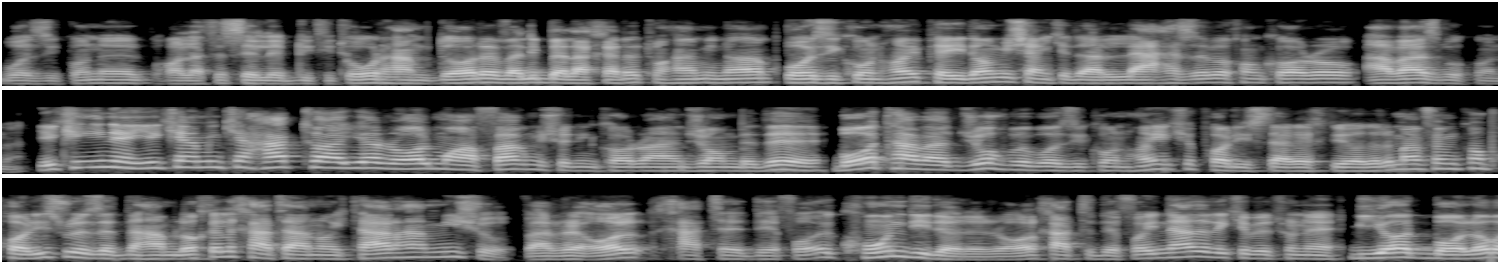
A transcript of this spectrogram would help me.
بازیکن حالت سلبریتی طور هم داره ولی بالاخره تو همینا هم بازیکنهای پیدا میشن که در لحظه بخوان کار رو عوض بکنن. یکی اینه یکی هم این که حتی اگر رئال موفق می‌شد این کار رو انجام بده با توجه به بازیکنهایی که پاریس در اختیار داره من فکر می‌کنم پاریس رو ضد حمله خیلی خطرناکتر هم می‌شد و رئال خط دفاع کندی داره. رئال خط دفاعی نداره که بتونه بیاد بالا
